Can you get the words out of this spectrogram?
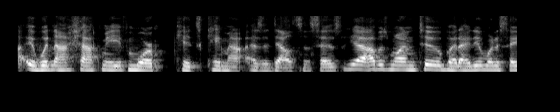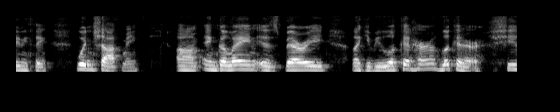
uh, it would not shock me if more kids came out as adults and says, "Yeah, I was one too, but I didn't want to say anything." Wouldn't shock me. Um, and Ghislaine is very like if you look at her, look at her. She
